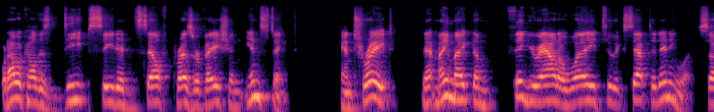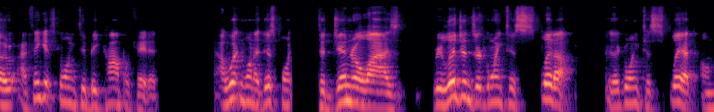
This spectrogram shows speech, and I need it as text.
what I would call this deep seated self preservation instinct and trait that may make them figure out a way to accept it anyway. So I think it's going to be complicated. I wouldn't want at this point to generalize. Religions are going to split up, they're going to split on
